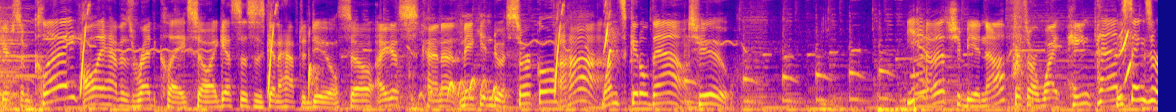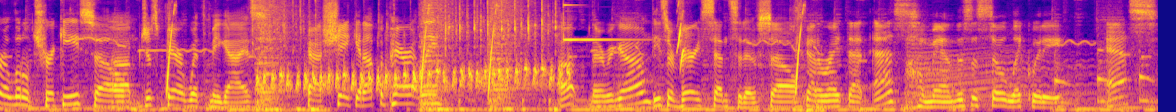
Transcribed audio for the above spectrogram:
Here's some clay. All I have is red clay, so I guess this is gonna have to do. So I guess kind of make it into a circle. Aha, one Skittle down. Two. Yeah, that should be enough. Here's our white paint pen. These things are a little tricky, so uh, just bear with me, guys. Gotta shake it up, apparently. Oh, there we go. These are very sensitive, so gotta write that S. Oh man, this is so liquidy. S.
